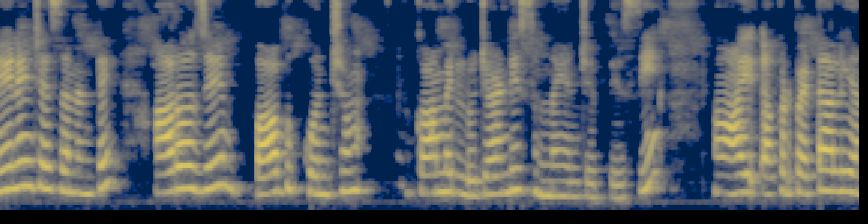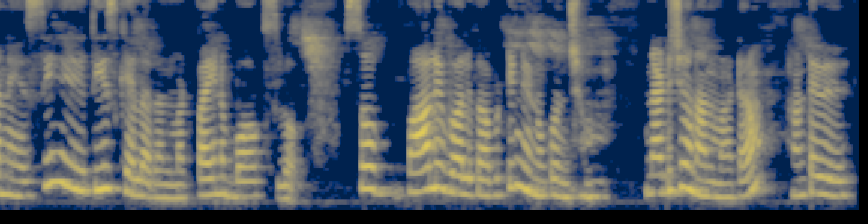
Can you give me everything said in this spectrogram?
నేనేం చేశానంటే ఆ రోజే బాబుకి కొంచెం కామెర్లు జాండీస్ ఉన్నాయని చెప్పేసి అక్కడ పెట్టాలి అనేసి తీసుకెళ్ళారనమాట పైన బాక్స్లో. సో పాలు ఇవ్వాలి కాబట్టి నేను కొంచెం నడిచాను అనమాట అంటే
